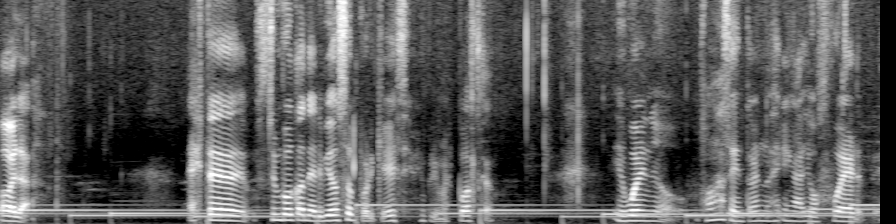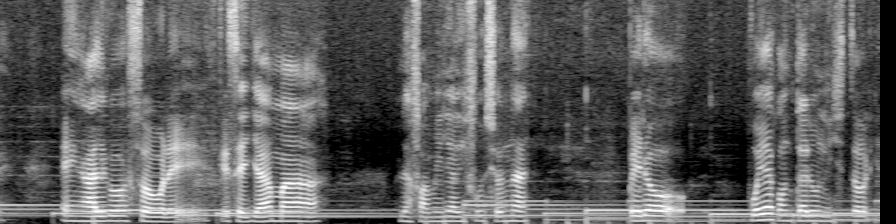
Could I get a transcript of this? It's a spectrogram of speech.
Hola. Este, estoy un poco nervioso porque es mi primer podcast. Y bueno, vamos a centrarnos en algo fuerte, en algo sobre que se llama la familia disfuncional. Pero voy a contar una historia.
